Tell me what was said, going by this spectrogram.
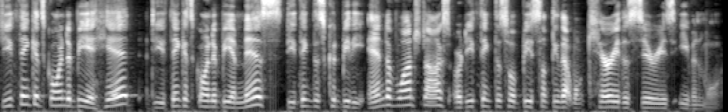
do you think it's going to be a hit? Do you think it's going to be a miss? Do you think this could be the end of Watch Dogs, or do you think this will be something that will carry the series even more?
